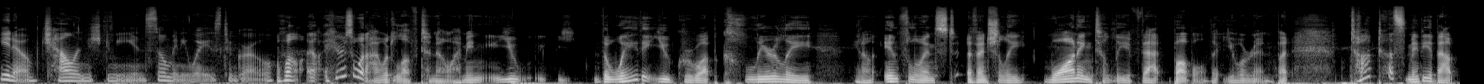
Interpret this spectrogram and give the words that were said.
you know, challenged me in so many ways to grow. Well, uh, here's what I would love to know. I mean, you, the way that you grew up clearly, you know, influenced eventually wanting to leave that bubble that you were in. But talk to us maybe about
